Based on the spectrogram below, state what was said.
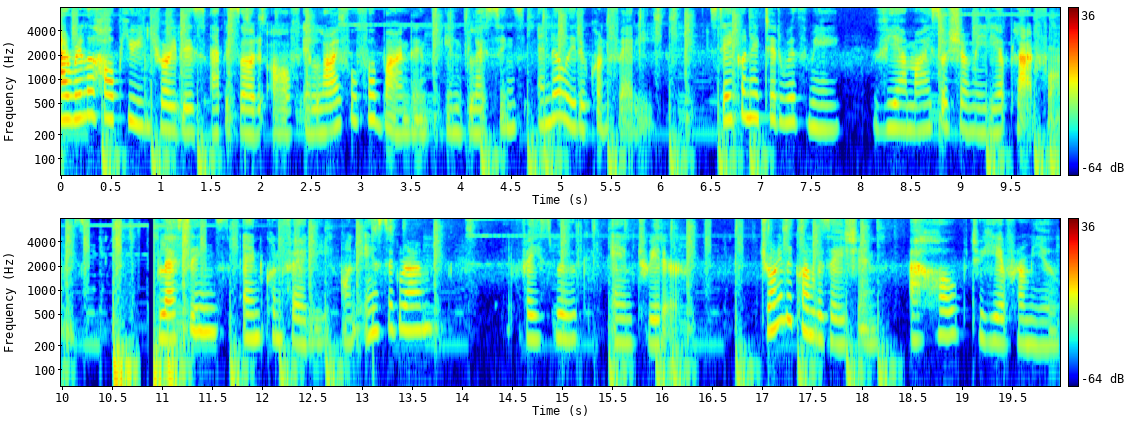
I really hope you enjoyed this episode of A Life of Abundance in Blessings and a Little Confetti. Stay connected with me via my social media platforms Blessings and Confetti on Instagram, Facebook, and Twitter. Join the conversation. I hope to hear from you.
